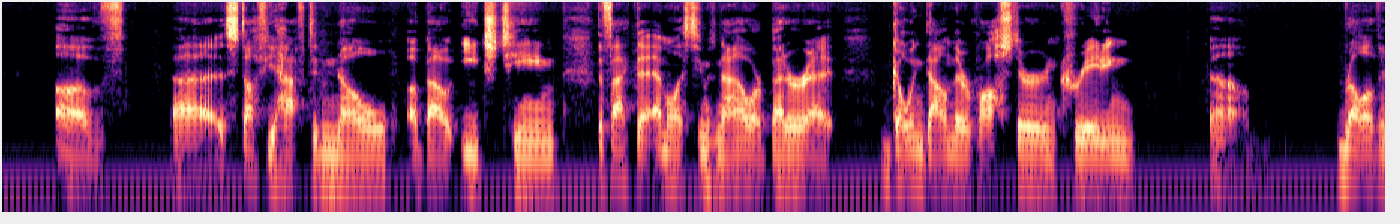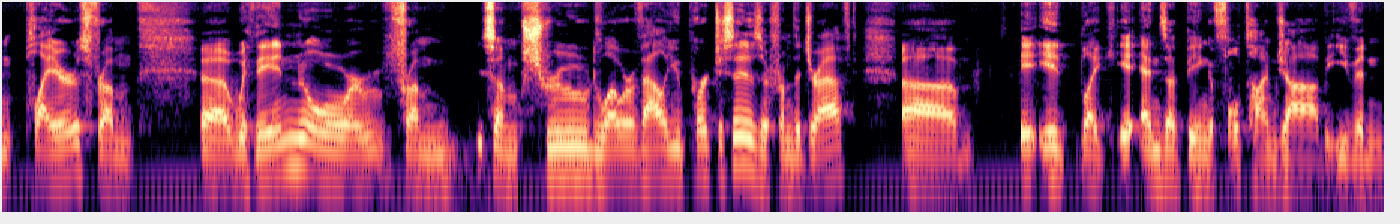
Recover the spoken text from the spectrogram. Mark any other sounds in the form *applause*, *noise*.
of uh, stuff you have to know about each team. The fact that MLS teams now are better at going down their roster and creating um, relevant players from uh, within or from some shrewd lower value purchases or from the draft. Um, it, it like it ends up being a full time job even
